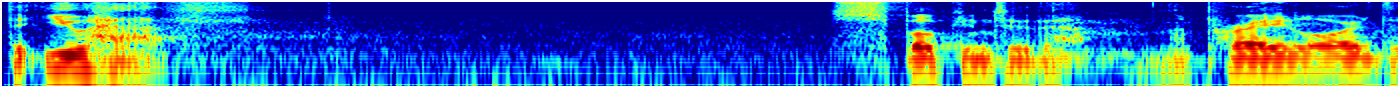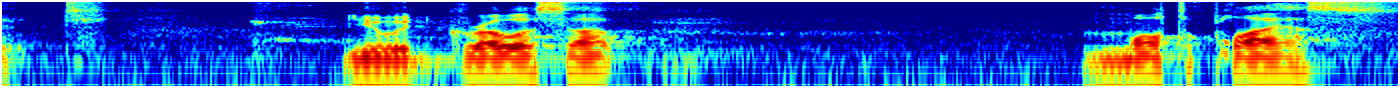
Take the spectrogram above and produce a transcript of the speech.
that you have spoken to them. And I pray, Lord, that you would grow us up, multiply us,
